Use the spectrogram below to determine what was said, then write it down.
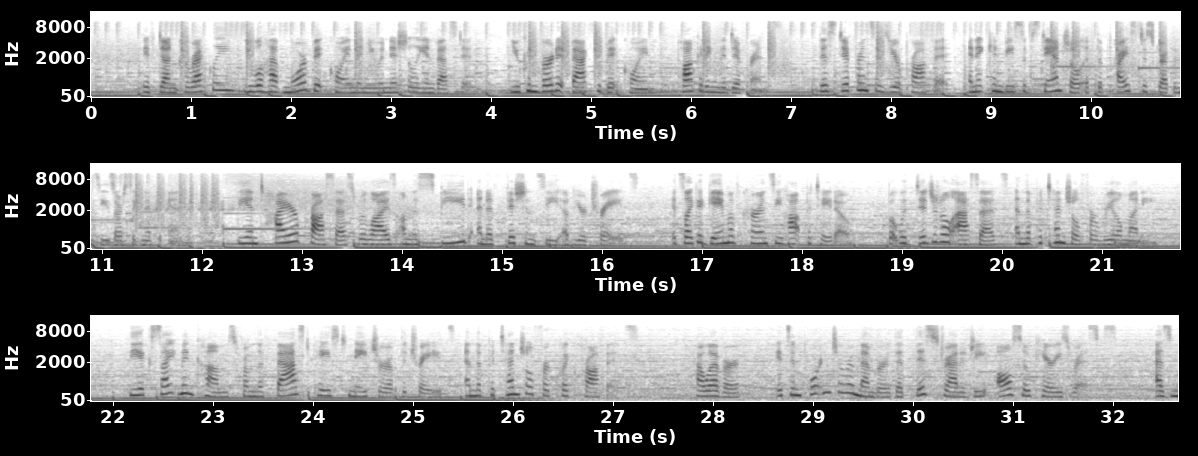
If done correctly, you will have more Bitcoin than you initially invested. You convert it back to Bitcoin, pocketing the difference. This difference is your profit, and it can be substantial if the price discrepancies are significant. The entire process relies on the speed and efficiency of your trades. It's like a game of currency hot potato, but with digital assets and the potential for real money. The excitement comes from the fast-paced nature of the trades and the potential for quick profits. However, it's important to remember that this strategy also carries risks. As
